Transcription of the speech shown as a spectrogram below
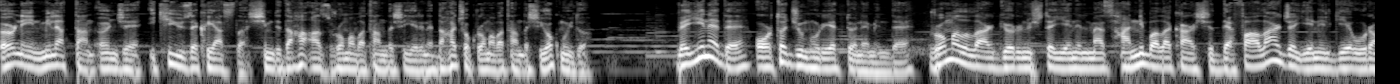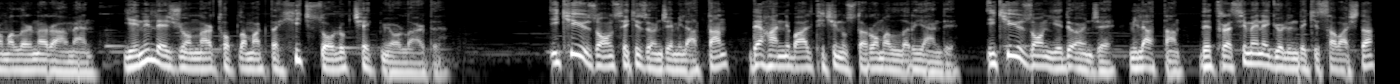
Örneğin milattan önce 200'e kıyasla şimdi daha az Roma vatandaşı yerine daha çok Roma vatandaşı yok muydu? Ve yine de Orta Cumhuriyet döneminde Romalılar görünüşte yenilmez Hannibal'a karşı defalarca yenilgiye uğramalarına rağmen yeni lejyonlar toplamakta hiç zorluk çekmiyorlardı. 218 önce milattan de Hannibal Ticinus'ta Romalıları yendi. 217 önce milattan de Trasimene Gölü'ndeki savaşta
